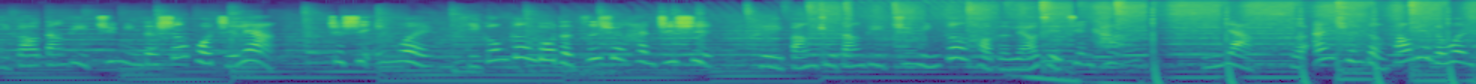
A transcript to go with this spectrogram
提高当地居民的生活质量。这是因为提供更多的资讯和知识，可以帮助当地居民更好地了解健康、营养和安全等方面的问题，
